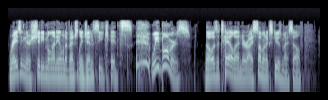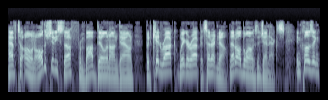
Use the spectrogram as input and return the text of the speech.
raising their shitty millennial and eventually Gen Z kids. We boomers, though as a tail ender, I somewhat excuse myself, have to own all the shitty stuff from Bob Dylan on down, but Kid Rock, Wigger Up, etc. No, that all belongs to Gen X. In closing,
